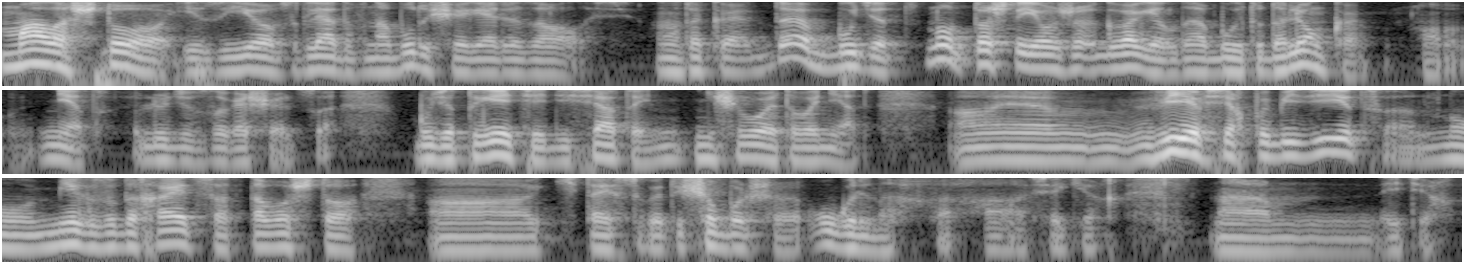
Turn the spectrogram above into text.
мало что из ее взглядов на будущее реализовалось. Она такая, да, будет, ну, то, что я уже говорил, да, будет удаленка. Ну, нет, люди возвращаются. Будет третье, десятое, ничего этого нет. А, эм, Вия всех победит, ну, мир задыхается от того, что э, Китай строит еще больше угольных э, всяких э, этих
